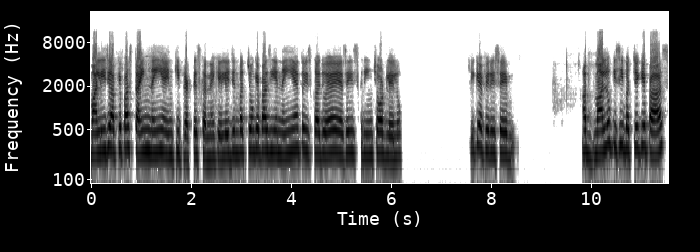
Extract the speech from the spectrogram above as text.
मान लीजिए आपके पास टाइम नहीं है इनकी प्रैक्टिस करने के लिए, जिन बच्चों के पास ये नहीं है तो इसका जो है ऐसे ही स्क्रीनशॉट ले लो। ठीक है, फिर इसे, अब मान लो किसी बच्चे के पास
